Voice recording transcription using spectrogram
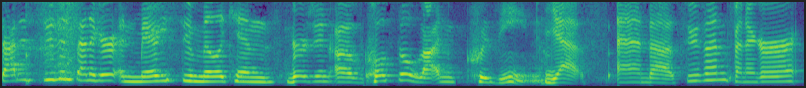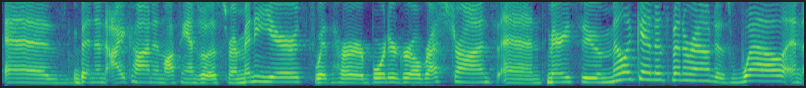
that is Susan Feniger and Mary Sue Milliken's version of coastal Latin cuisine. Yes, and uh, Susan Feniger has been an icon in Los Angeles for many years with her Border Grill restaurants, and Mary Sue Milliken has been around as well. And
